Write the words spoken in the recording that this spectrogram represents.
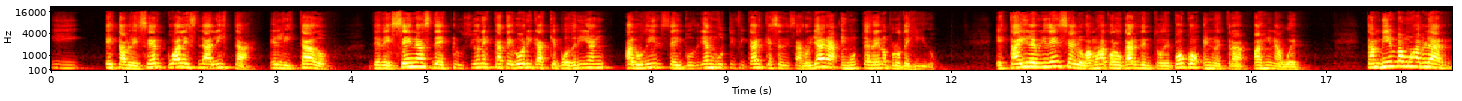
y establecer cuál es la lista, el listado de decenas de exclusiones categóricas que podrían aludirse y podrían justificar que se desarrollara en un terreno protegido. Está ahí la evidencia y lo vamos a colocar dentro de poco en nuestra página web. También vamos a hablar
